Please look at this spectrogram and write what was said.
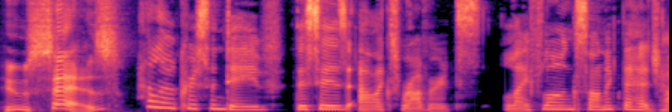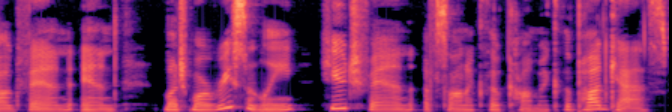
who says. Hello, Chris and Dave. This is Alex Roberts, lifelong Sonic the Hedgehog fan, and much more recently, huge fan of Sonic the Comic, the podcast.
